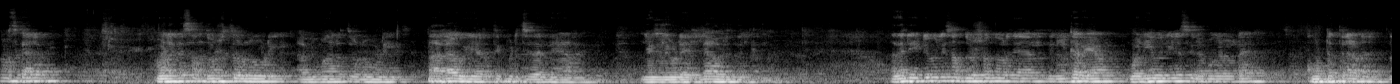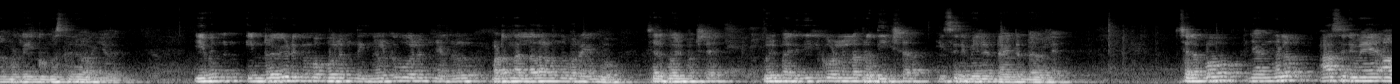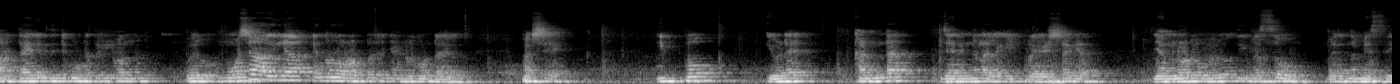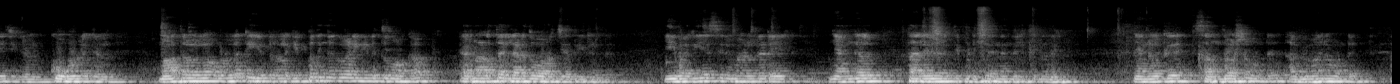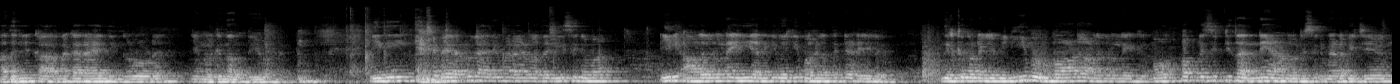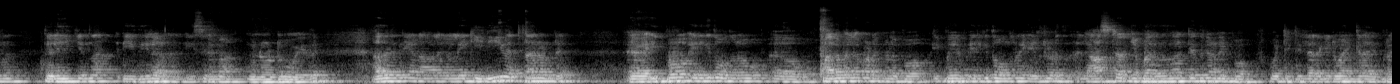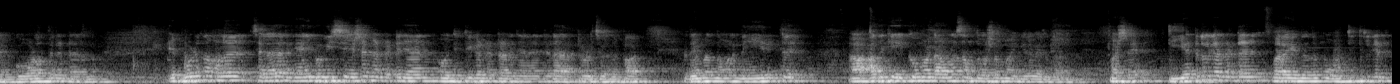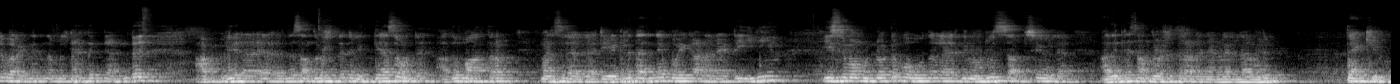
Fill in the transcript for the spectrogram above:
നമസ്കാരം. വളരെ സന്തോഷത്തോടുകൂടി അഭിമാനത്തോടുകൂടി തല ഉയർത്തിപ്പിടിച്ച് തന്നെയാണ് ഞങ്ങളിവിടെ എല്ലാവരും നിൽക്കുന്നത്. അതിന്റെ ഏറ്റവും വലിയ സന്തോഷം എന്ന് പറഞ്ഞാൽ നിങ്ങൾക്കറിയാം വലിയ വലിയ സിനിമകളുടെ കൂട്ടത്തിലാണ് നമ്മളുടെ ഈ ഗുമസ്തന് ഇറങ്ങിയത്. ഈവൻ ഇന്റർവ്യൂ എടുക്കുമ്പോൾ പോലും നിങ്ങൾക്ക് പോലും ഞങ്ങൾ പടം നല്ലതാണെന്ന് പറയുമ്പോൾ ചിലപ്പോൾ ഒരു പക്ഷേ ഒരു പരിധിയിൽ കൂടുതലുള്ള പ്രതീക്ഷ ഈ സിനിമയിൽ ഉണ്ടായിട്ടുണ്ടാവില്ല. ചിലപ്പോൾ ഞങ്ങളും ആ സിനിമയെ ആ എന്തായാലും ഇതിന്റെ കൂട്ടത്തിൽ വന്ന് ഒരു മോശമാകില്ല എന്നുള്ള ഉറപ്പ് ഞങ്ങൾക്കുണ്ടായിരുന്നു പക്ഷേ ഇപ്പോ ഇവിടെ കണ്ട ജനങ്ങൾ അല്ലെങ്കിൽ പ്രേക്ഷകർ ഞങ്ങളോട് ഓരോ ദിവസവും വരുന്ന മെസ്സേജുകൾ കോളുകൾ മാത്രമല്ല ഉള്ള തിയേറ്ററുകളൊക്കെ ഇപ്പൊ നിങ്ങൾക്ക് വേണമെങ്കിൽ എടുത്തു നോക്കാം. എറണാകുളത്ത് എല്ലായിടത്തും ഉറച്ചെത്തിയിട്ടുണ്ട് ഈ വലിയ സിനിമകളുടെ ഇടയിൽ ഞങ്ങൾ തലയുയർത്തി പിടിച്ച് തന്നെ നിൽക്കുന്നതിൽ ഞങ്ങൾക്ക് സന്തോഷമുണ്ട് അഭിമാനമുണ്ട്. അതിന് കാരണക്കാരായ നിങ്ങളോട് ഞങ്ങൾക്ക് നന്ദിയുണ്ട്. ഇനി വേറൊരു കാര്യം പറയാനുള്ളത് ഈ സിനിമ ഈ ആളുകളുടെ ഈ അല്ലെങ്കിൽ വലിയ ബഹളത്തിന്റെ ഇടയിൽ നിൽക്കുന്നുണ്ടെങ്കിലും ഇനിയും ഒരുപാട് ആളുകളിലേക്ക് മൗത്ത് പബ്ലിസിറ്റി തന്നെയാണ് ഒരു സിനിമയുടെ വിജയം എന്ന് തെളിയിക്കുന്ന രീതിയിലാണ് ഈ സിനിമ മുന്നോട്ട് പോയത്. അത് തന്നെയാണ് ആളുകളിലേക്ക് ഇനിയും എത്താനുണ്ട്. ഇപ്പോൾ ഇപ്പോ എനിക്ക് തോന്നുന്നു പല പല പടങ്ങൾ ഇപ്പോൾ ഇപ്പൊ എനിക്ക് തോന്നുന്നു ഏറ്റവും ലാസ്റ്റ് ഇറങ്ങിയ ഭരതനാട്യത്തിനാണ് ഇപ്പോൾ ഒ ഇറങ്ങിയിട്ട് ഭയങ്കര അഭിപ്രായം. ഗോളത്തിനുണ്ടായിരുന്നു. എപ്പോഴും നമ്മൾ ചില ഞാനിപ്പോൾ വിശേഷം കണ്ടിട്ട് ഞാൻ ഒ ടി ടി കണ്ടിട്ടാണ് ഞാൻ എന്റെ ഡയറക്ടർ വിളിച്ചു വരുന്നത് അപ്പോൾ അതേപോലെ നമ്മൾ നേരിട്ട് അത് കേൾക്കുമ്പോൾ ഉണ്ടാവുന്ന സന്തോഷം ഭയങ്കര വലുതാണ്. പക്ഷേ തിയേറ്ററിൽ കണ്ടിട്ട് പറയുന്നതും ഒ ടി ടിയിൽ കണ്ടിട്ട് പറയുന്നതും നമ്മൾ രണ്ട് രണ്ട് സന്തോഷത്തിന്റെ വ്യത്യാസമുണ്ട്. അത് മാത്രം മനസ്സിലാക്കുക. തിയേറ്ററിൽ തന്നെ പോയി കാണാനായിട്ട് ഇനിയും ഈ സിനിമ മുന്നോട്ട് പോകുന്നുള്ള കാര്യത്തിൽ ഒരു സംശയമില്ല അതിന്റെ സന്തോഷത്തിലാണ് ഞങ്ങൾ എല്ലാവരും താങ്ക് യു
